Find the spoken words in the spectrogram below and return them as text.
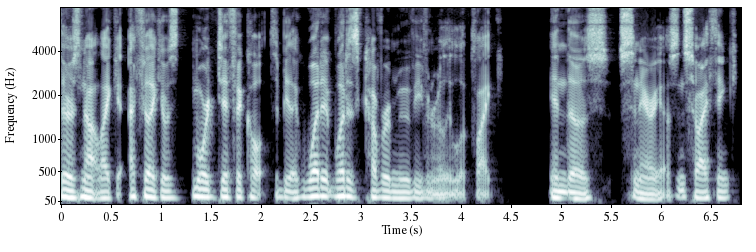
There's not like I feel like it was more difficult to be like what it, what does cover and move even really look like in those scenarios. And so I think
